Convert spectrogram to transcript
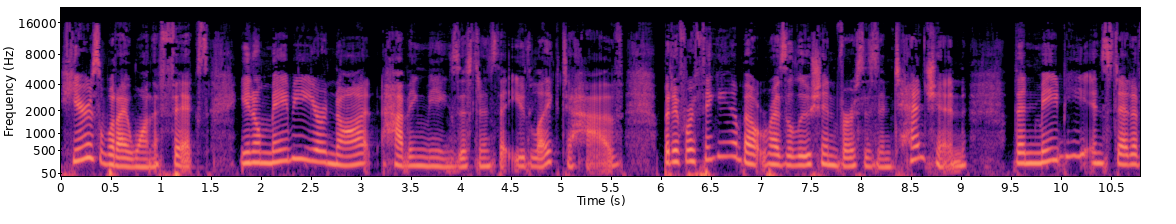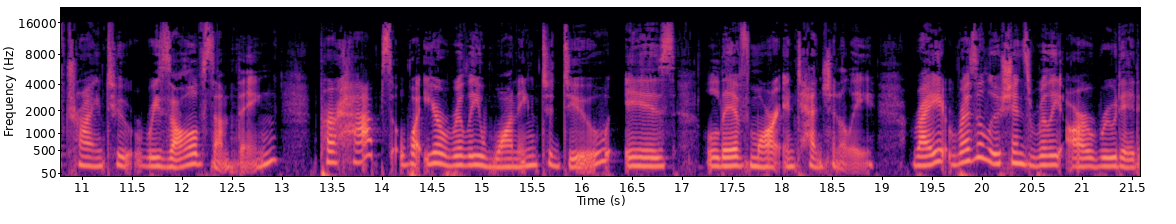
Here's what I want to fix. You know, maybe you're not having the existence that you'd like to have. But if we're thinking about resolution versus intention, then maybe instead of trying to resolve something, perhaps what you're really wanting to do is live more intentionally, right? Resolutions really are rooted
